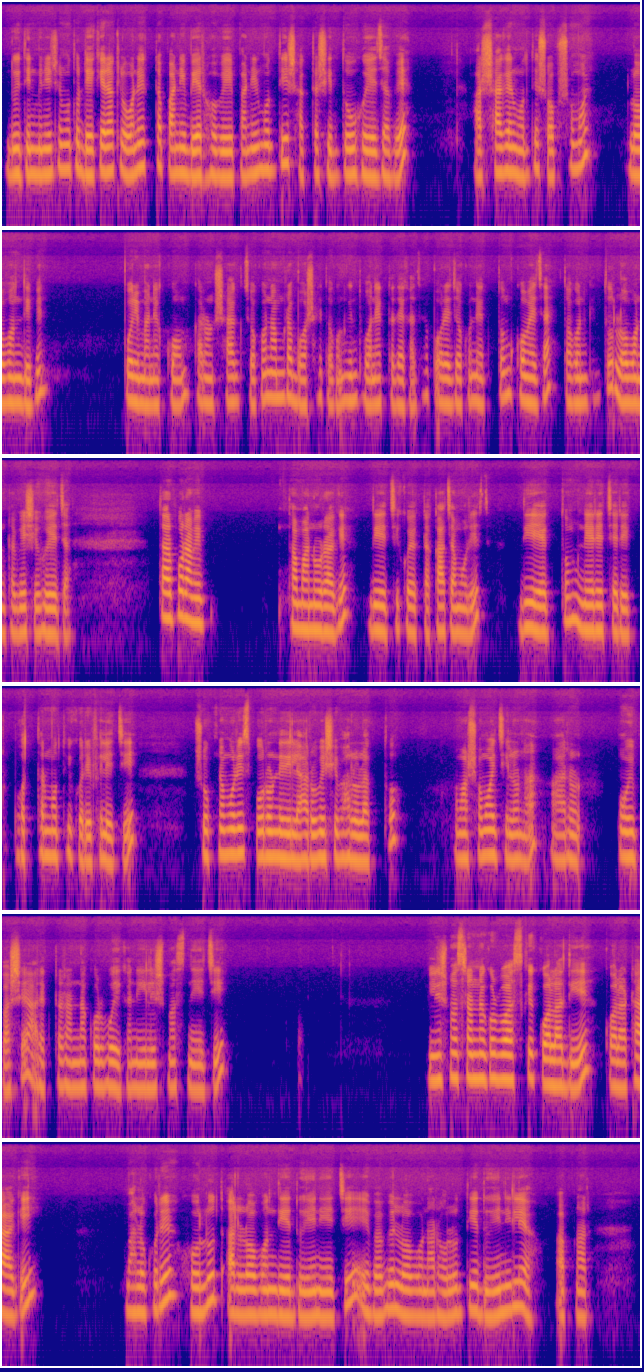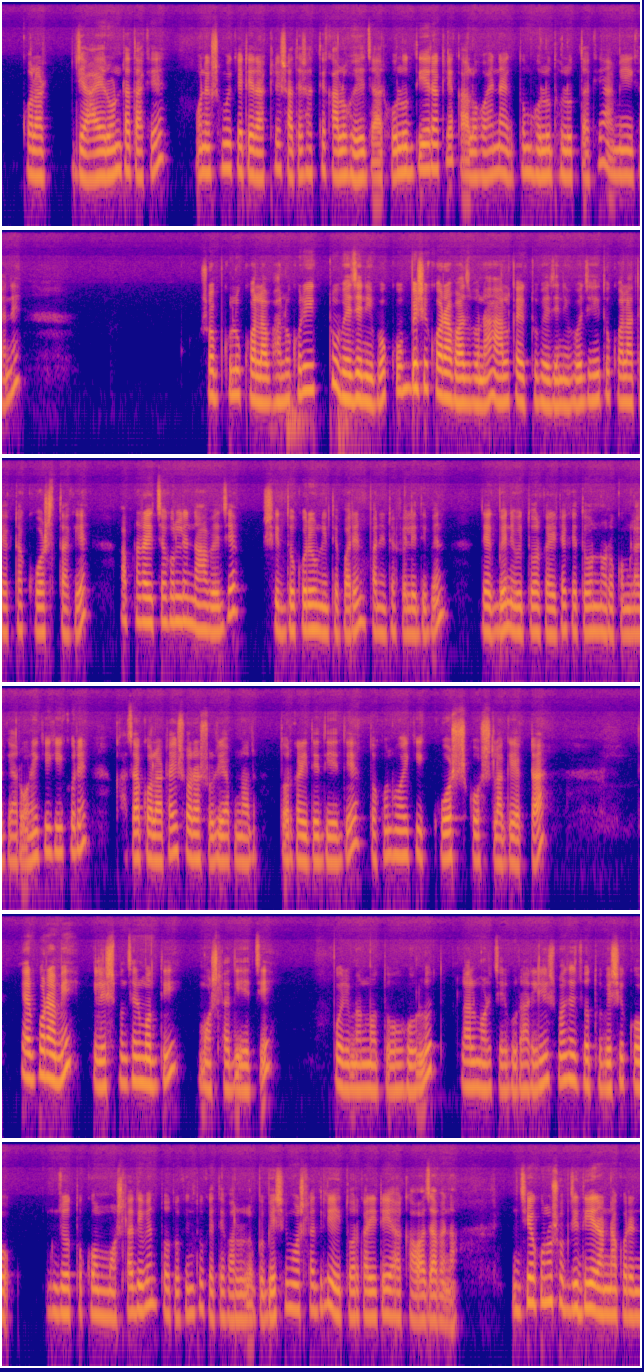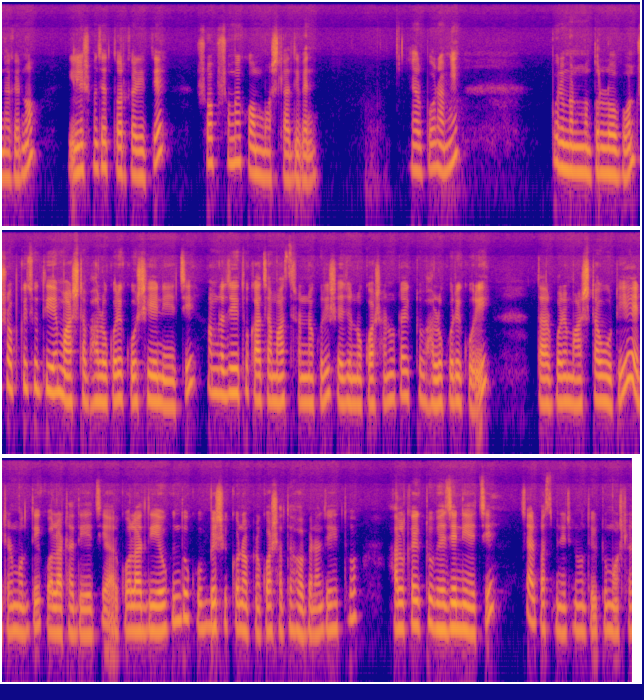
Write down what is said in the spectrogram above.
দুই তিন মিনিটের মতো ডেকে রাখলে অনেকটা পানি বের হবে। পানির মধ্যেই শাকটা সিদ্ধও হয়ে যাবে। আর শাকের মধ্যে সব সময় লবণ দিবেন পরিমাণে কম। কারণ শাক যখন আমরা বসাই তখন কিন্তু অনেকটা দেখা যায়। পরে যখন একদম কমে যায় তখন কিন্তু লবণটা বেশি হয়ে যায়। তারপর আমি নামানোর আগে দিয়েছি কয়েকটা কাঁচামরিচ, দিয়ে একদম নেড়ে চেড়ে একটু ভর্তার মতোই করে ফেলেছি। শুকনো মরিচ পোড়নে দিলে আরও বেশি ভালো লাগতো। আমার সময় ছিল না, আর ওই পাশে আরেকটা রান্না করব, এখানে ইলিশ মাছ নিয়েছি। ইলিশ মাছ রান্না করব আজকে কলা দিয়ে। কলাটা আগেই ভালো করে হলুদ আর লবণ দিয়ে ধুয়ে নিয়েছি। এভাবে লবণ আর হলুদ দিয়ে ধুয়ে নিলে আপনার কলার যে আয়রনটা থাকে অনেক সময় কেটে রাখলে সাথে সাথে কালো হয়ে যায়। আর হলুদ দিয়ে রাখলে কালো হয় না, একদম হলুদ হলুদ থাকে। আমি এখানে সবগুলো কলা ভালো করে একটু ভেজে নিব। খুব বেশি কড়া ভাজবো না, হালকা একটু ভেজে নিব। যেহেতু কলাতে একটা কষ থাকে, আপনারা ইচ্ছা করলে না ভেজে সিদ্ধ করেও নিতে পারেন। পানিটা ফেলে দিবেন। দেখবেন ওই তরকারিটা খেতে অন্যরকম লাগে। আর অনেকে কী করে, কাঁচা কলাটাই সরাসরি আপনার তরকারিতে দিয়ে দেয়। তখন হয় কি, কষ কষ লাগে একটা। এরপর আমি ইলিশ মাছের মধ্যেই মশলা দিয়েছি। পরিমাণ মতো হলুদ, লাল মরিচের গুঁড়ো। আর ইলিশ মাছের যত বেশি যত কম মশলা দিবেন, তত কিন্তু খেতে ভালো লাগবে। বেশি মশলা দিলে এই তরকারিটাই আর খাওয়া যাবে না। যে কোনো সবজি দিয়ে রান্না করেন না কেন, ইলিশ মাছের তরকারিতে সব সময় কম মশলা দিবেন। এরপর আমি পরিমাণ মতো লবণ সব কিছু দিয়ে মাছটা ভালো করে কষিয়ে নিয়েছি। আমরা যেহেতু কাঁচা মাছ রান্না করি সেই জন্য কষানোটা একটু ভালো করে করি। তারপরে মাছটা উঠিয়ে এটার মধ্যে কলাটা দিয়েছি। আর কলা দিয়েও কিন্তু খুব বেশিক্ষণ আপনার কষাতে হবে না। যেহেতু হালকা একটু ভেজে নিয়েছি, চার পাঁচ মিনিটের মতো একটু মশলা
